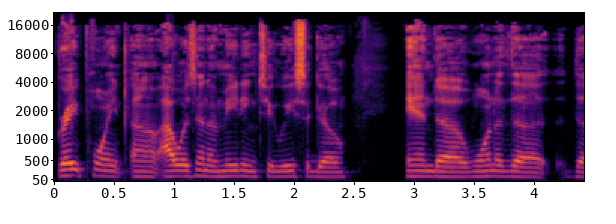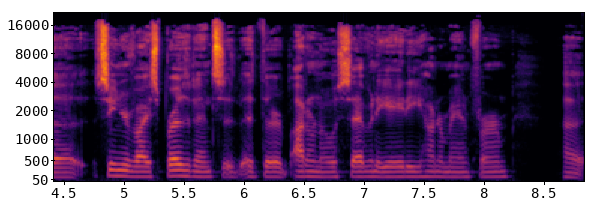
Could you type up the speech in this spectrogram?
great point. Uh, I was in a meeting two weeks ago, and uh, one of the the senior vice presidents at their I don't know 70, 80, 100 man firm uh,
